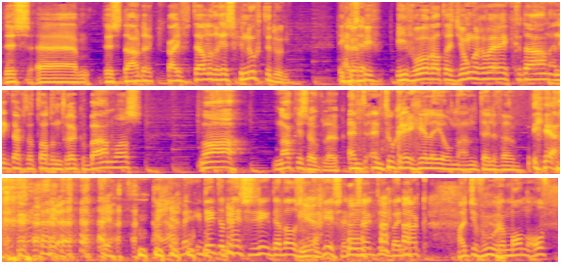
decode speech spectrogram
Dus, ehm dus nou, daar kan je vertellen, er is genoeg te doen. Ik Ja, heb ze- hiervoor altijd jongerenwerk gedaan. En ik dacht dat dat een drukke baan was. Maar NAC is ook leuk. En, en toen kreeg je Leon aan de telefoon. Ja. Nou ja, maar ik denk dat mensen zich daar wel eens in Ja. vergissen. Er zijn natuurlijk bij NAC had je vroeger een man of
